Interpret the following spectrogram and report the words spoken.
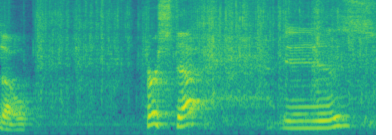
So first step is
